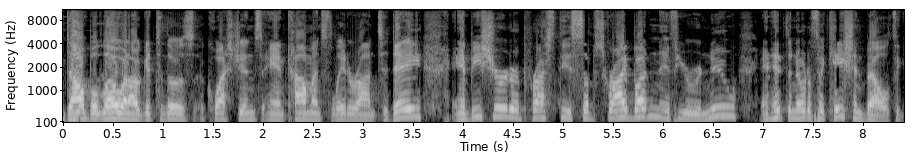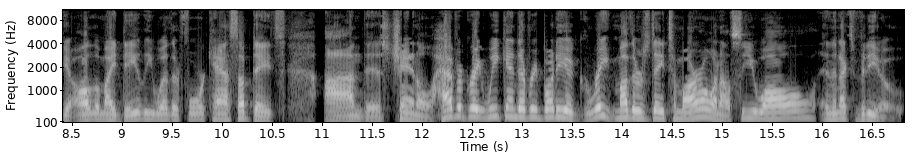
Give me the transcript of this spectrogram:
down below and I'll get to those questions and comments later on today and be sure to press the subscribe button if you're new and hit the notification bell to get all of my daily weather forecast updates on this channel. Have a great weekend everybody, a great Mother's Day tomorrow and I'll see you all in the next video.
